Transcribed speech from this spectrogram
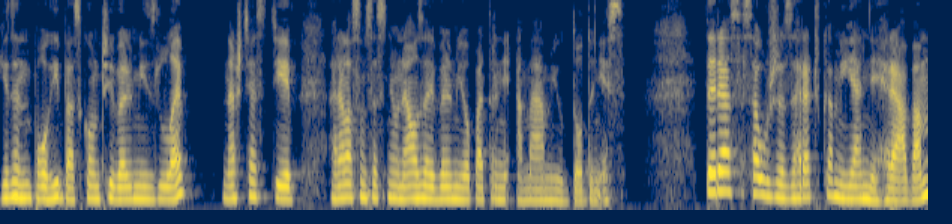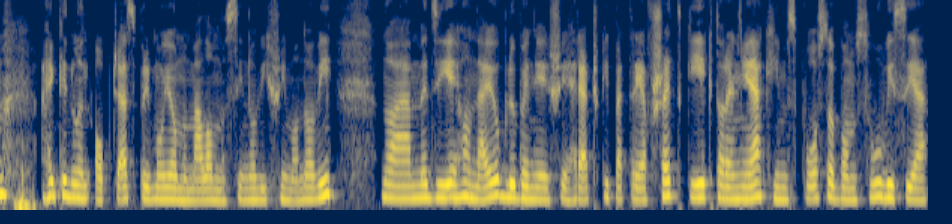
jeden pohyb a skončí veľmi zle. Našťastie hrala som sa s ňou naozaj veľmi opatrne a mám ju dodnes. Teraz sa už s hračkami ja nehrávam, aj keď len občas pri mojom malom synovi Šimonovi. No a medzi jeho najobľúbenejšie hračky patria všetky, ktoré nejakým spôsobom súvisia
